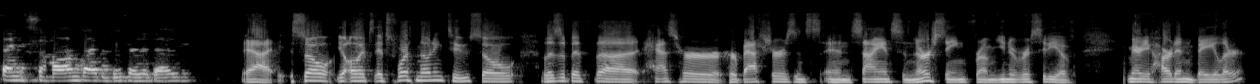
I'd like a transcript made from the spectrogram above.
Thanks, Saul. I'm glad to be here today. Yeah. So, know, it's it's worth noting too. So, Elizabeth uh, has her her bachelor's in, in science and nursing from University of Mary Hardin Baylor,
